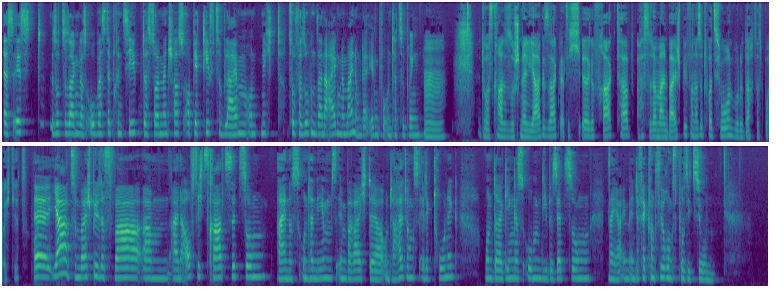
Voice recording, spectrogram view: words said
es ist sozusagen das oberste Prinzip des Dolmetschers, objektiv zu bleiben und nicht zu versuchen, seine eigene Meinung da irgendwo unterzubringen. Mhm. Du hast gerade so schnell Ja gesagt, als ich äh, gefragt habe. Hast du da mal ein Beispiel von einer Situation, wo du dachtest, boah, echt jetzt? Äh, ja, zum Beispiel, das war ähm, eine Aufsichtsratssitzung eines Unternehmens im Bereich der Unterhaltungselektronik. Und da ging es um die Besetzung, naja, im Endeffekt von Führungspositionen.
